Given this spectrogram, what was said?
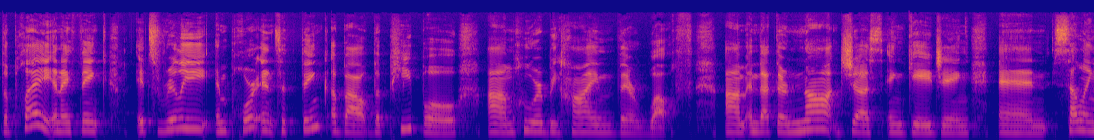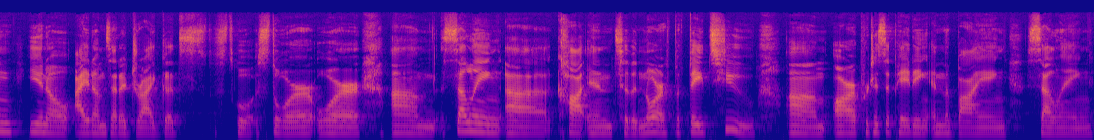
the play. And I think it's really important to think about the people um, who are behind their wealth um, and that they're not just engaging and selling, you know, items at a dry goods store or um, selling uh, cotton to the north, but they too um, are participating in the buying, selling,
